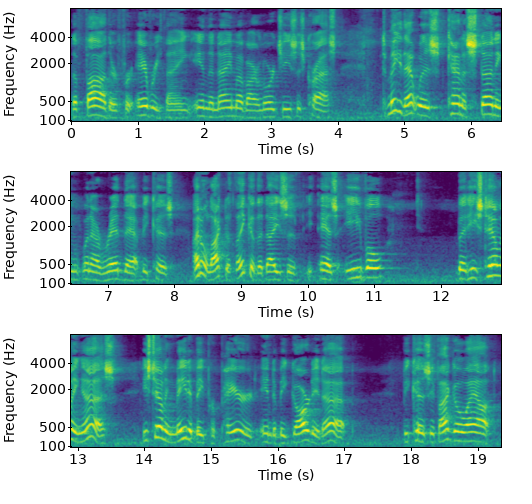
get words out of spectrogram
the Father for everything in the name of our Lord Jesus Christ. To me, that was kind of stunning when I read that because I don't like to think of the days of, as evil, but He's telling us, He's telling me to be prepared and to be guarded up because if I go out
